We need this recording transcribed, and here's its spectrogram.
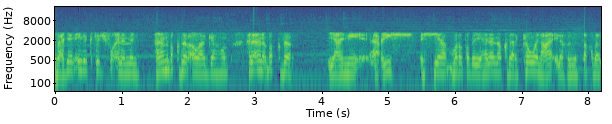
وبعدين إذا اكتشفوا أنا من هل أنا بقدر أواجههم؟ هل أنا بقدر يعني أعيش أشياء مرة طبيعية؟ هل أنا أقدر أكون عائلة في المستقبل؟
